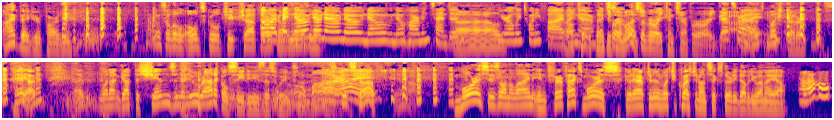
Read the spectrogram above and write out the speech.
I beg your pardon. That was a little old school cheap shot there. oh, I bet no, no, no, no, no, no harm intended. I'll- You're only 25. I I'll know. ta- thank That's you so much. That's a very contemporary guy. That's right. That's much better. hey, I, I went out and got the Shins and the New Radical CDs this week. So Oh, my. that's good stuff. Yeah. Morris is on the line in Fairfax. Morris, good afternoon. What's your question on 630 WMAL? Hello.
